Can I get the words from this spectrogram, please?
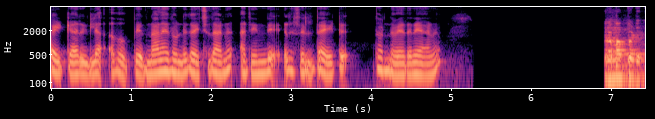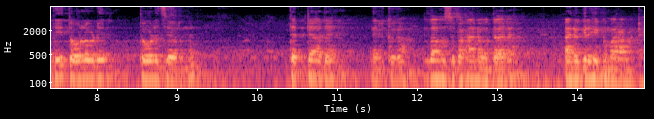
കഴിക്കാറില്ല. അപ്പോൾ പെരുന്നാളായതുകൊണ്ട് കഴിച്ചതാണ്. അതിന്റെ റിസൾട്ടായിട്ട് തൊണ്ടവേദനയാണ്. ക്രമപ്പെടുത്തി തോളോട് തോൾ ചേർന്ന് തെറ്റാതെ നിൽക്കുക. അള്ളാഹു സുബാനുത്താല അനുഗ്രഹിക്കുമാറാവട്ടെ.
